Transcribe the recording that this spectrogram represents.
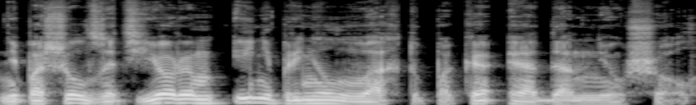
Не пошел за Тьором и не принял вахту, пока Эодан не ушел.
